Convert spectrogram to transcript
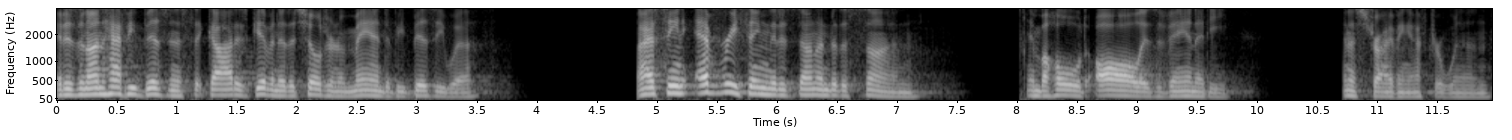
It is an unhappy business that God has given to the children of man to be busy with. I have seen everything that is done under the sun, and behold, all is vanity and a striving after wind.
